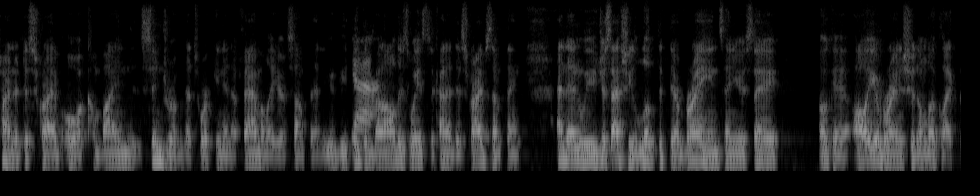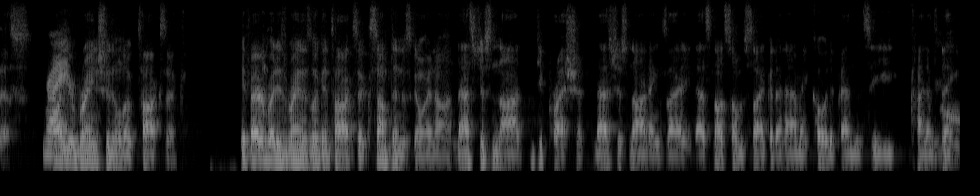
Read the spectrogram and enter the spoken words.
trying to describe oh a combined syndrome that's working in a family or something. You'd be thinking yeah. about all these ways to kind of describe something, and then we just actually looked at their brains and you say okay, all your brain shouldn't look like this. Right. All your brain shouldn't look toxic. if everybody's brain is looking toxic, something is going on. That's just not depression. That's just not anxiety. That's not some psychodynamic codependency kind of no. thing.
